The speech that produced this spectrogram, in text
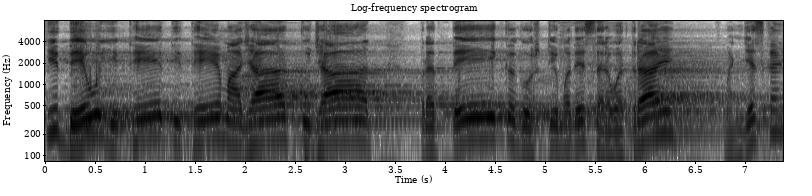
की देव इथे तिथे माझ्यात तुझ्यात प्रत्येक गोष्टीमध्ये सर्वत्र आहे. म्हणजेच काय?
